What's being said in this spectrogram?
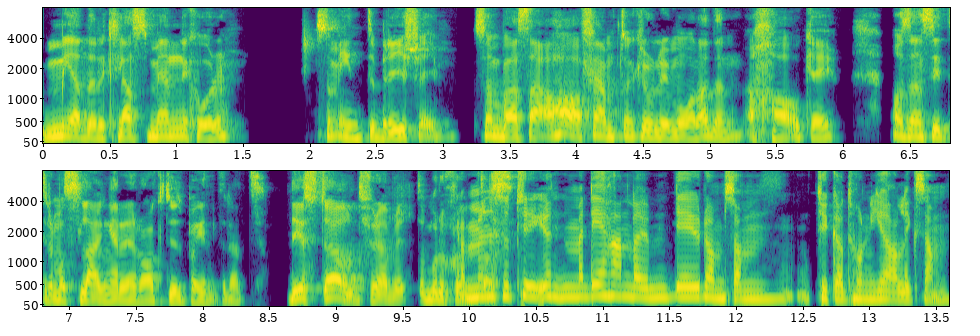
medelklassmänniskor som inte bryr sig. Som bara säger, aha, 15 kronor i månaden. Jaha, okej. Och sen sitter de och slangar det rakt ut på internet. Det är stöld för övrigt. De borde Ja, Men, så ty- men det, handlar, ju- det är ju de som tycker att hon gör liksom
